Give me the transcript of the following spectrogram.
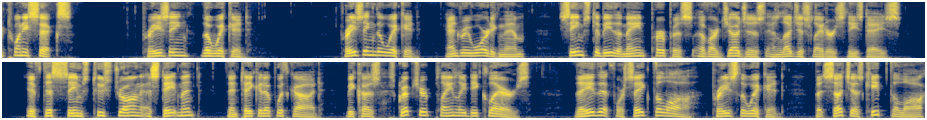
26 Praising the Wicked Praising the wicked and rewarding them seems to be the main purpose of our judges and legislators these days. If this seems too strong a statement, then take it up with God, because Scripture plainly declares, They that forsake the law praise the wicked, but such as keep the law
